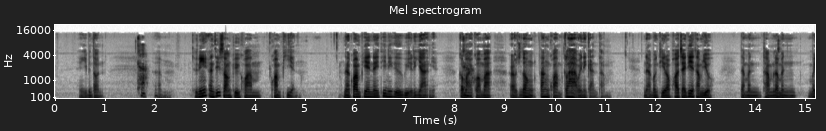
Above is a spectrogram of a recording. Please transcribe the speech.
ำอย่างนี้เป็นต้น ค่ะทีนี้อันที่สองคือความความเพียรนะความเพียรในที่นี้คือวิริยะเนี่ย ก็หมายความว่าเราจะต้องตั้งความกล้าไว้ในการทำนะบางทีเราพอใจที่จะทำอยู่ แต่มันทำแล้วมันไม่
